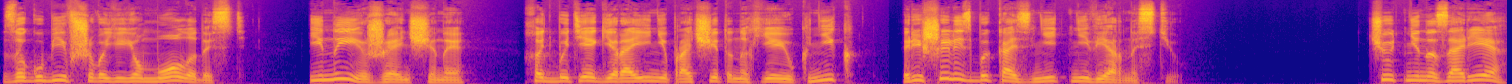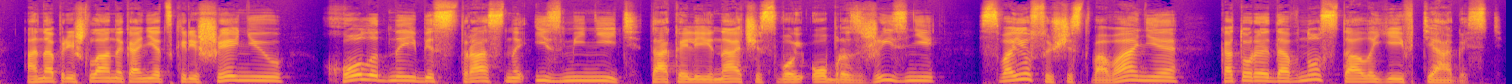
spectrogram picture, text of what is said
загубившего ее молодость, иные женщины, хоть бы те героини прочитанных ею книг, решились бы казнить неверностью. Чуть не на заре она пришла наконец к решению холодно и бесстрастно изменить так или иначе свой образ жизни, свое существование, которое давно стало ей в тягость.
